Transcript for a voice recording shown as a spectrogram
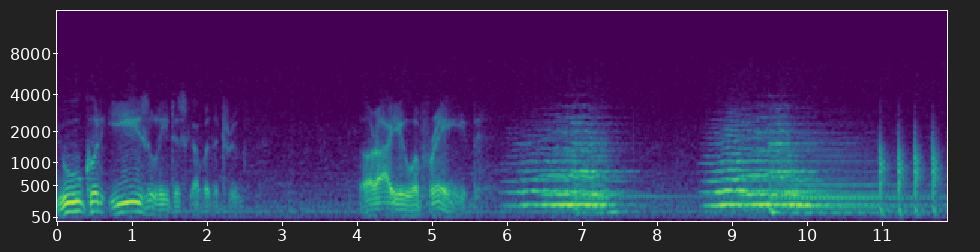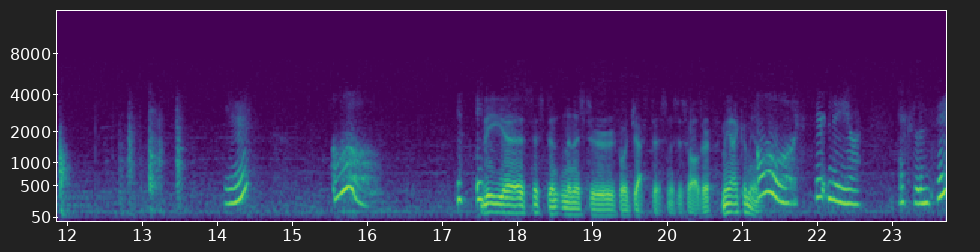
You could easily discover the truth. Or are you afraid? Yes? Oh. It, it, The uh, Assistant Minister for Justice, Mrs. Halder. May I come in? Oh, certainly, Your Excellency.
